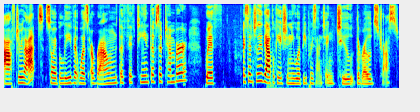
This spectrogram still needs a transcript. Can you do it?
after that. So I believe it was around the 15th of September with essentially the application you would be presenting to the Rhodes Trust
